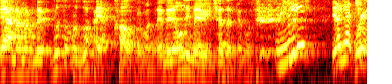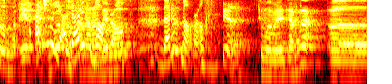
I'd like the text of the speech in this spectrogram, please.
Ya anak-anak dulu tuh menurut gua kayak cult memang, and they only marry each other kan maksudnya. Really? Yeah, oh, yeah, most true. of- yeah, Actually, most yeah, of that is not wrong. That is not wrong. Iya, cuma marry karena eh,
